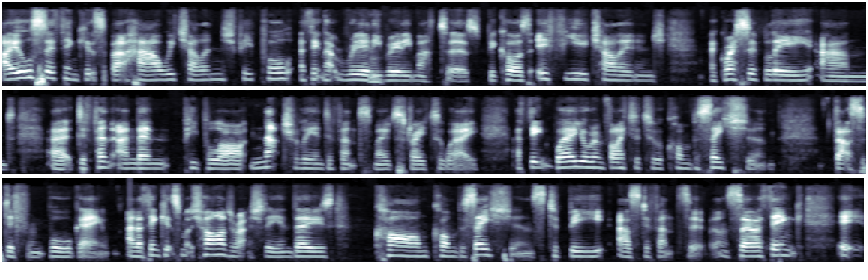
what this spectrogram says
I also think it's about how we challenge people. I think that really, really matters because if you challenge aggressively and uh, defend, and then people are naturally in defense mode straight away. I think where you're invited to a conversation, that's a different ball game, and I think it's much harder actually in those calm conversations to be as defensive. And so i think it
